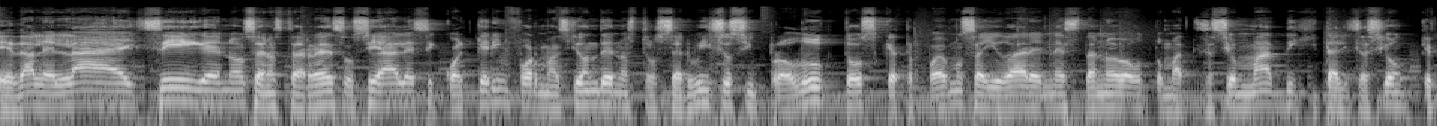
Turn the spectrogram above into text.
eh, dale like, síguenos en nuestras redes sociales y cualquier información de nuestros servicios y productos que te podemos ayudar en esta nueva automatización, más digitalización que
